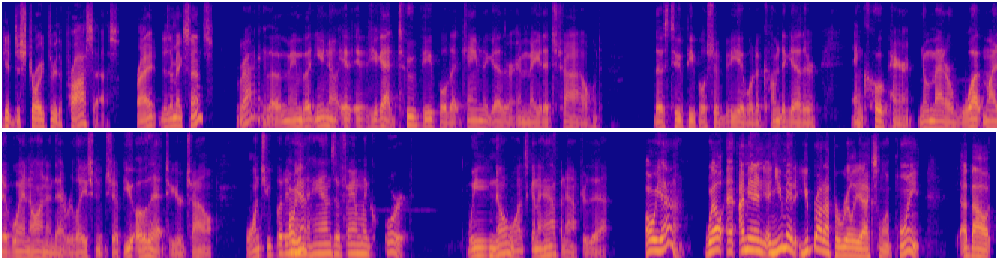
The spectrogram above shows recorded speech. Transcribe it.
get destroyed through the process, right? Does that make sense? Right. I mean, but you know, if, if you got two people that came together and made a child, those two people should be able to come together and co-parent no matter what might have went on in that relationship. You owe that to your child. Once you put it Oh, in yeah. the hands of family court, we know what's going to happen after that. Oh yeah. Well, and, I mean, and, and you made it. You brought up a really excellent point about,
